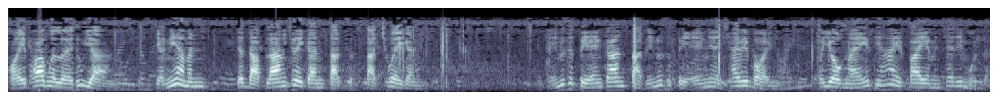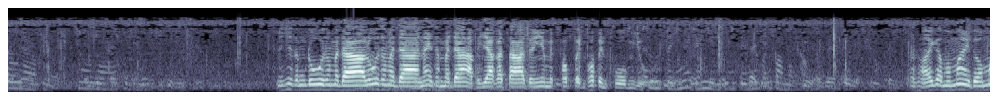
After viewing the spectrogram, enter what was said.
ถอยพร้อมกันเลยทุกอย่าง อย่างเนี้ยมันจะดับล้างช่วยกันตัดตัดช่วยกันอนุสติแห่งการตัดอนุสติเองเนี่ยใช้ไปบ่อยหน่อย ประโยคไหนที่ให้ไปมันใช้ได้หมดอะไม่ใช่ต้องดูธรรมดารู้ธรรมดาให้ธรรมดาพยากตาตัวนี้มันเพราะเป็นเพราะเป็นภูมิอยู่ ถ้าถอยกลับมาไหมตัวไหม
